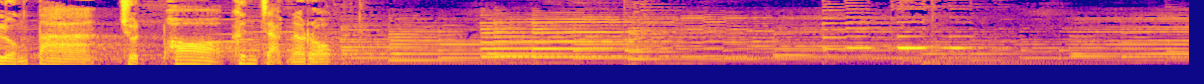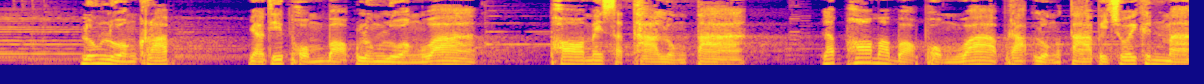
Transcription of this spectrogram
หลวงตาจุดพ่อขึ้นจากนรก ลุงหลวงครับ อย่างที่ผมบอกลุงหลวงว่า พ่อไม่ศรัทธาหลวงตา และพ่อมาบอกผมว่าพระหลวงตาไปช่วยขึ้นมา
